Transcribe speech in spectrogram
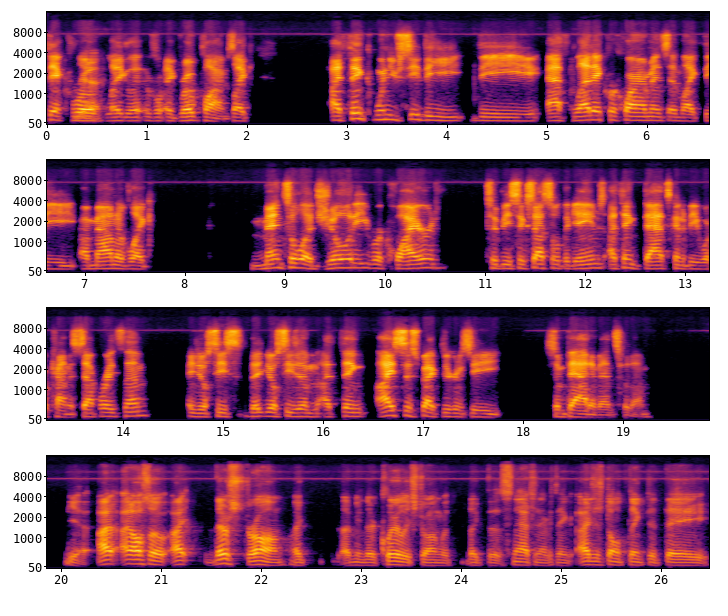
thick rope yeah. leg like rope climbs like i think when you see the the athletic requirements and like the amount of like mental agility required to be successful at the games, I think that's going to be what kind of separates them. And you'll see that you'll see them. I think I suspect you're going to see some bad events for them. Yeah, I, I also I they're strong. Like I mean, they're clearly strong with like the snatch and everything. I just don't think that they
